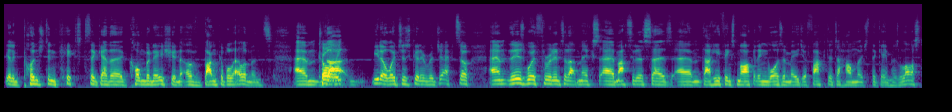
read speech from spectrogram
you know, punched and kicked together combination of bankable elements um, Totally. that you know we're just going to reject. So um, it is worth throwing into that mix. Uh, Matsuda said um, that he thinks marketing was a major factor to how much the game has lost.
